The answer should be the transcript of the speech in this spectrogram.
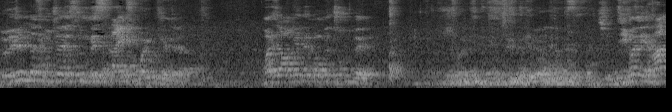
to live in the future is to miss life altogether. मर जाओगे तो कहोगे चूक गए जीवन यहाँ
